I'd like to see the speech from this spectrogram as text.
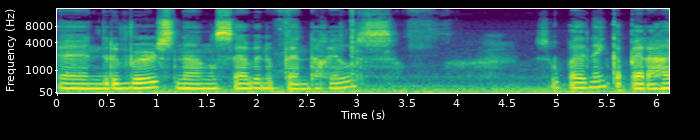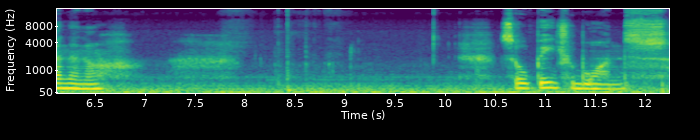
And reverse ng Seven of Pentacles. So, pala na yung kaperahan, ano? So, page of wands.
